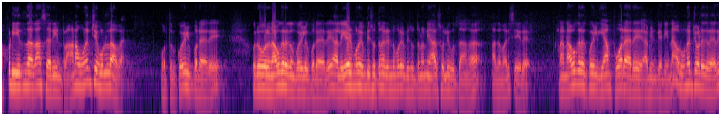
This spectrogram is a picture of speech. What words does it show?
அப்படி இருந்தால் தான் சரின்றான். ஆனால் உணர்ச்சி உள்ள அவன். ஒருத்தர் கோயில் போகிறாரு ஒரு ஒரு நவகிரகம் கோயிலுக்கு போகிறாரு அதில் ஏழு முறை எப்படி சுற்றணும் ரெண்டு முறை எப்படி சுற்றணும்னு யார் சொல்லி கொடுத்தாங்க? அதை மாதிரி செய்கிறார் ஆனால் நவகிரக கோயிலுக்கு ஏன் போகிறாரு அப்படின்னு கேட்டிங்கன்னா அவர் உணர்ச்சியோடு இருக்கிறாரு.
